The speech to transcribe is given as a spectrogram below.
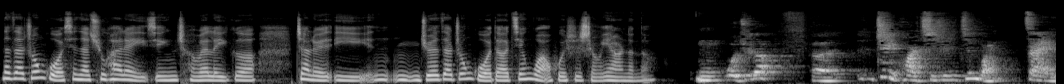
那在中国，现在区块链已经成为了一个战略意义。你你觉得在中国的监管？会是什么样的呢？嗯，我觉得，呃，这块其实监管在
